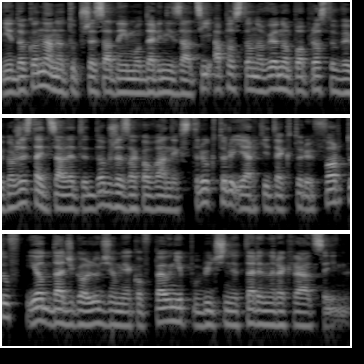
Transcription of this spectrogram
Nie dokonano tu przesadnej modernizacji, a postanowiono po prostu wykorzystać zalety dobrze zachowanych struktur i architektury fortów i oddać go ludziom jako w pełni publiczny teren rekreacyjny.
